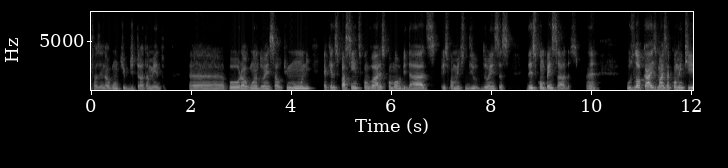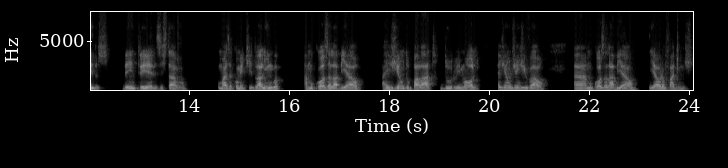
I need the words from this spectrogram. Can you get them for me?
fazendo algum tipo de tratamento uh, por alguma doença autoimune, e aqueles pacientes com várias comorbidades, principalmente de doenças descompensadas. Né? Os locais mais acometidos, dentre eles estavam o mais acometido a língua, a mucosa labial, a região do palato, duro e mole, região gengival, a mucosa labial e a orofaringe.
